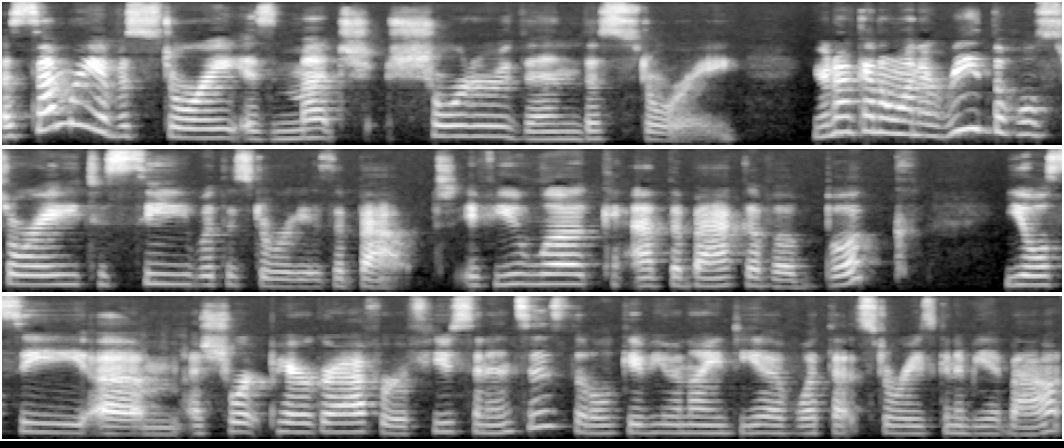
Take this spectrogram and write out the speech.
A summary of a story is much shorter than the story. You're not going to want to read the whole story to see what the story is about. If you look at the back of a book, you'll see um, a short paragraph or a few sentences that'll give you an idea of what that story is going to be about.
